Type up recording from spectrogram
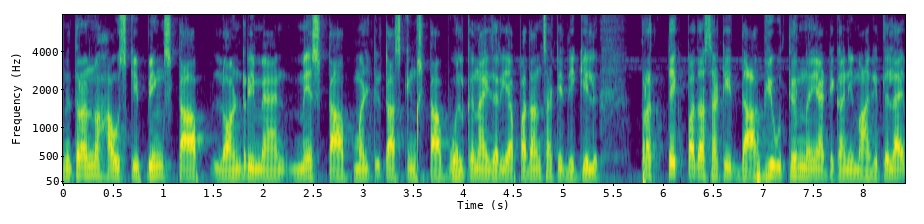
मित्रांनो housekeeping staff laundryman mess staff multitasking staff vulcaniser या पदांसाठी देखील प्रत्येक पदासाठी दहावी उत्तीर्ण या ठिकाणी मागितलेलं आहे.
